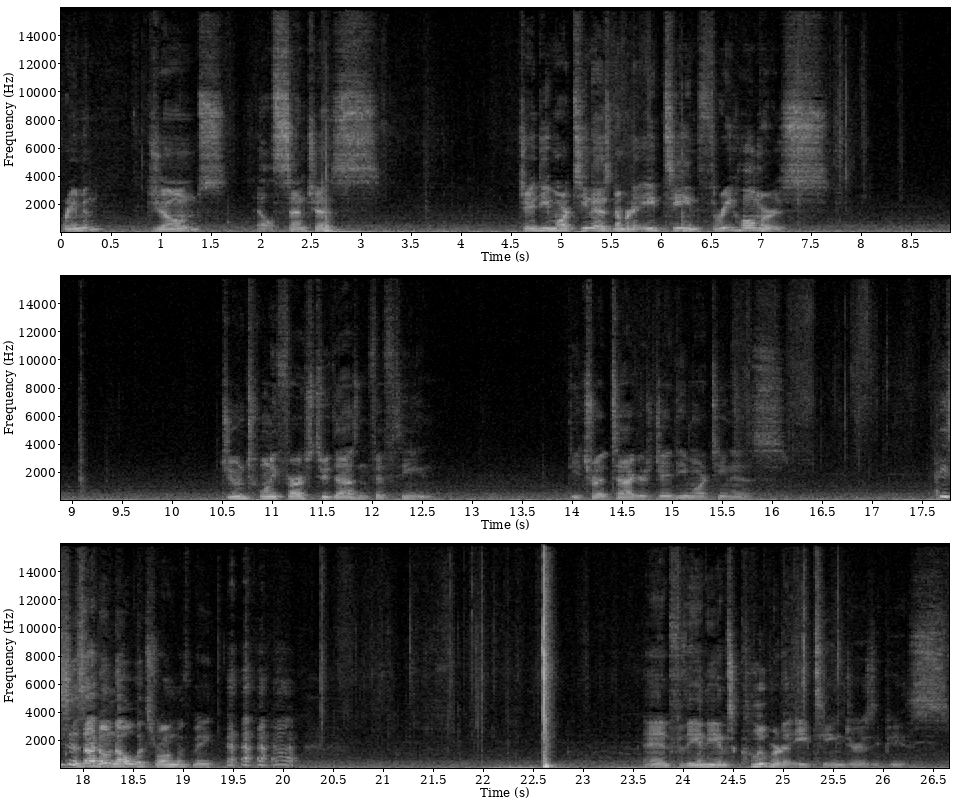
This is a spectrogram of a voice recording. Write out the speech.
Freeman, Jones, El Sanchez, JD Martinez, number to 18, three homers. June 21st, 2015. Detroit Tigers, JD Martinez. He says, I don't know what's wrong with me. and for the Indians, Kluber to 18 jersey piece.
